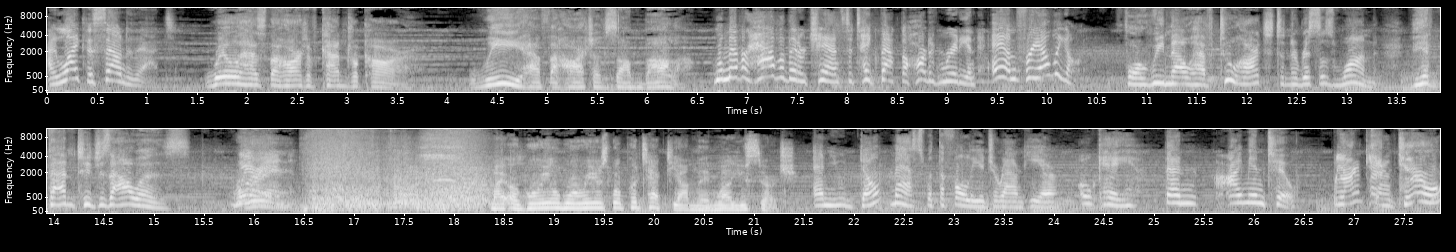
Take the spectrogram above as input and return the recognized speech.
I like the sound of that. Will has the heart of Kandrakar. We have the heart of Zamballa. We'll never have a better chance to take back the heart of Meridian and free Elyon. For we now have two hearts to Nerissa's one. The advantage is ours. We're in. My arboreal warriors will protect Yan Lin while you search. And you don't mess with the foliage around here. Okay, then I'm in too. Blunk Blanking too?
